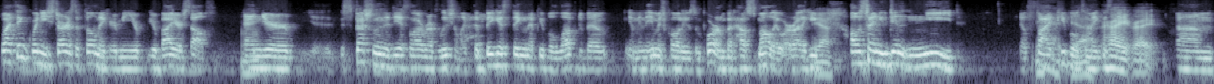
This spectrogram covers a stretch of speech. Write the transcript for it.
Well, I think when you start as a filmmaker, I mean, you're you're by yourself, mm-hmm. and you're especially in the DSLR revolution. Like the biggest thing that people loved about, I mean, the image quality was important, but how small they were. Right? Like you, yeah all of a sudden, you didn't need you know five Yeah, people yeah. to make this. Right, right. Um,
